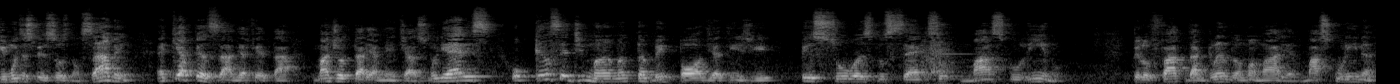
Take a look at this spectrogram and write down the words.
Que muitas pessoas não sabem é que, apesar de afetar majoritariamente as mulheres, o câncer de mama também pode atingir pessoas do sexo masculino. Pelo fato da glândula mamária masculina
